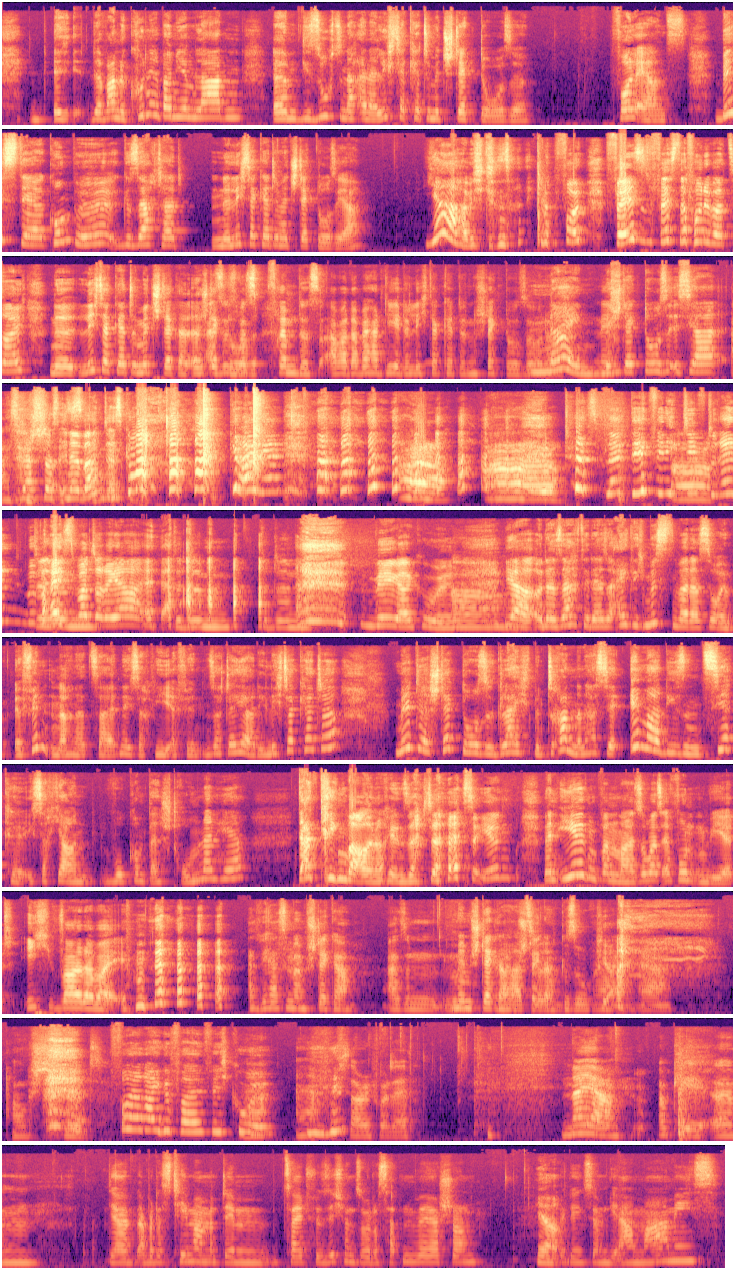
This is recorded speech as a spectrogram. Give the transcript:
äh, da war eine Kundin bei mir im Laden, ähm, die suchte nach einer Lichterkette mit Steckdose. Voll ernst. Bis der Kumpel gesagt hat, eine Lichterkette mit Steckdose, ja? Ja, habe ich gesagt. Ich war voll felsenfest davon überzeugt. Eine Lichterkette mit Stecker, äh, Also es ist Steckdose. was Fremdes, aber dabei hat jede Lichterkette eine Steckdose, oder? Nein, Nee? eine Steckdose ist ja Also das, was in der. Wand ist. Guck mal. Das bleibt definitiv Ah. drin. Beweismaterial. Mega cool. Ah. Ja, und da sagte der so, eigentlich müssten wir das so erfinden nach einer Zeit. Ne, ich sag, wie erfinden? Sagt er, ja, die Lichterkette mit der Steckdose gleich mit dran. Dann hast du ja immer diesen Zirkel. Ich sag, ja, und wo kommt der Strom dann her? Das kriegen wir auch noch hin, sagt er. Also, irgend, wenn irgendwann mal sowas erfunden wird, ich war dabei. Also wie heißt mit dem Stecker? Also mit dem Stecker hat sie das gesucht, ja. ja. Oh shit. Voll reingefallen, finde ich cool. Ja, ja, sorry for that. Naja, okay. Ähm, ja, aber das Thema mit dem Zeit für sich und so, das hatten wir ja schon. Ja. Da ging es ja um die armen Mamis.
